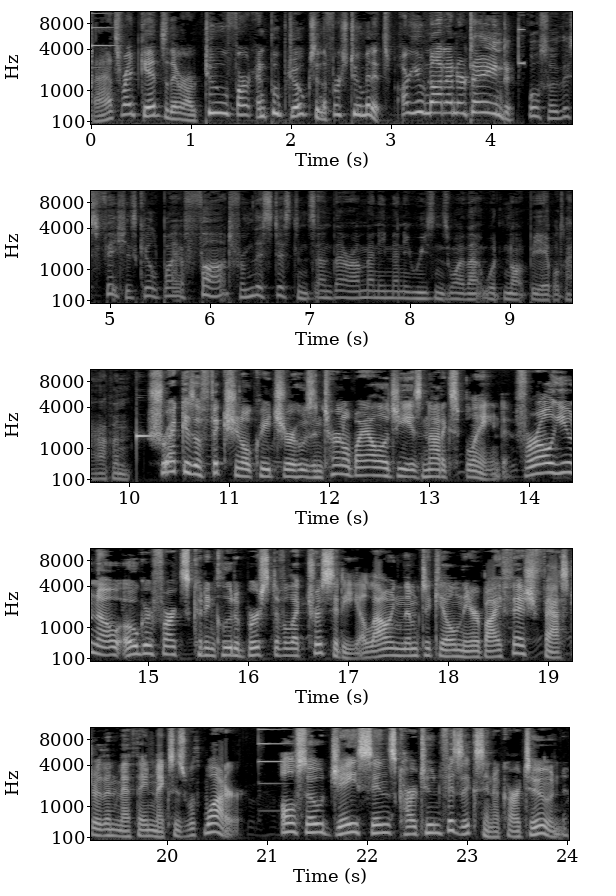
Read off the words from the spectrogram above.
That's right, kids. There are two fart and poop jokes in the first two minutes. Are you not entertained? Also, this fish is killed by a fart from this distance, and there are many, many reasons why that would not be able to happen. Shrek is a fictional creature whose internal biology is not explained. For all you know, ogre farts could include a burst of electricity, allowing them to kill nearby fish faster than methane mixes with water. Also, Jay sins cartoon physics in a cartoon.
